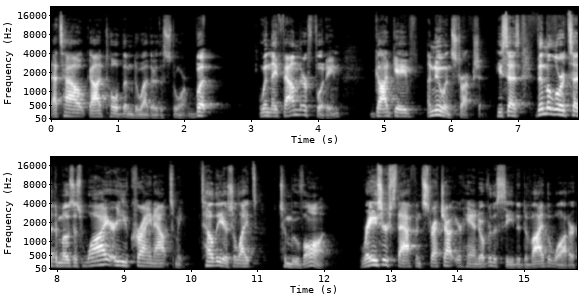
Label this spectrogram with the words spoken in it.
That's how God told them to weather the storm. But when they found their footing, God gave a new instruction. He says, Then the Lord said to Moses, Why are you crying out to me? Tell the Israelites to move on. Raise your staff and stretch out your hand over the sea to divide the water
